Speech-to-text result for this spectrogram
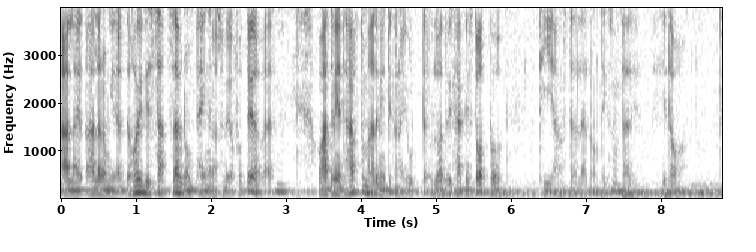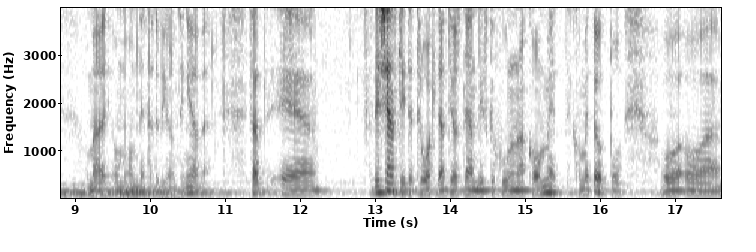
Alla, alla de grejerna. Då har ju vi satsat de pengarna som vi har fått över. Mm. Och hade vi inte haft dem hade vi inte kunnat gjort det. Och då hade vi kanske stått på tio anställda eller någonting sånt där idag. Om, om, om det inte hade blivit någonting över. Så att, eh, det känns lite tråkigt att just den diskussionen har kommit, kommit upp. Och, och, och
